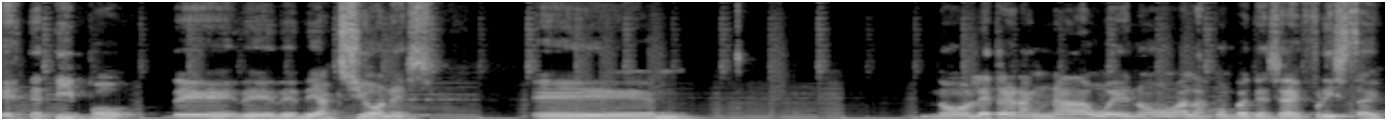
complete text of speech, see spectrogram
este tipo de, acciones eh, no le traerán nada bueno a las competencias de freestyle.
